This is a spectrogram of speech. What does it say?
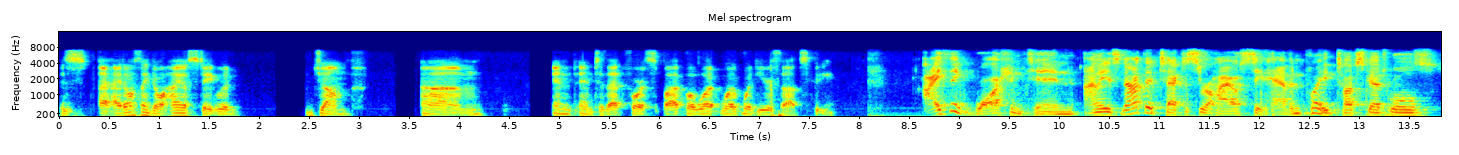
Is I, don't think Ohio State would jump um, in, into that fourth spot. But what what would your thoughts be? I think Washington. I mean, it's not that Texas or Ohio State haven't played tough schedules,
